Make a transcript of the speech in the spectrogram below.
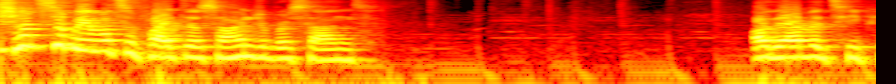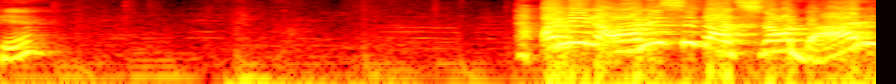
Should still be able to fight this 100%. Oh, they have a TP? I mean, honestly, that's not bad.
